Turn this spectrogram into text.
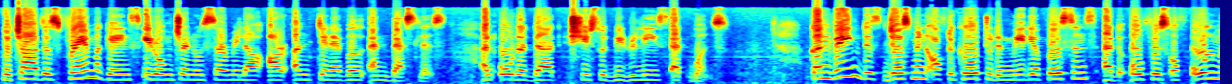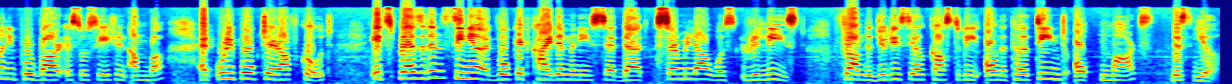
the charges framed against Irom Chanu Sarmila are untenable and baseless and ordered that she should be released at once. Conveying this judgment of the court to the media persons at the office of All Manipur Bar Association Amba at Uripok Cheirap Court, its president senior advocate Khaidem Mani said that Sarmila was released from the judicial custody on the 13th of March this year,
